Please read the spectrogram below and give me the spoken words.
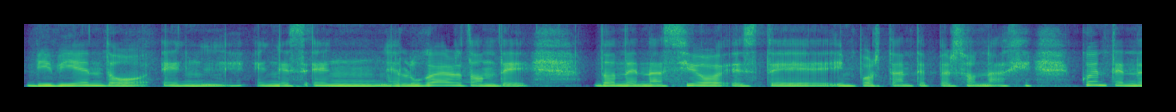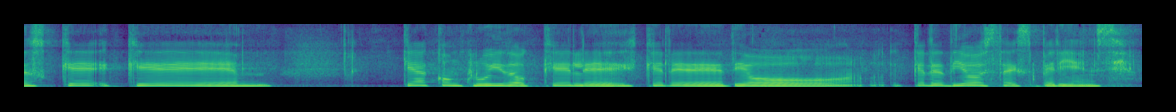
viviendo en, en, el lugar donde, donde nació este importante personaje. Cuéntenos qué, qué, qué ha concluido, qué le, qué le, dio, qué le dio esta experiencia.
